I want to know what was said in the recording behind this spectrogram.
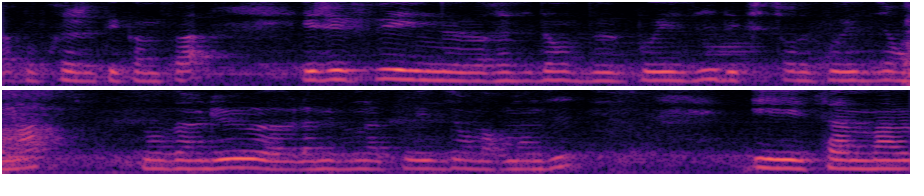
à peu près j'étais comme ça et j'ai fait une résidence de poésie, d'écriture de poésie en mars dans un lieu, euh, la Maison de la Poésie en Normandie. Et ça m'a,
